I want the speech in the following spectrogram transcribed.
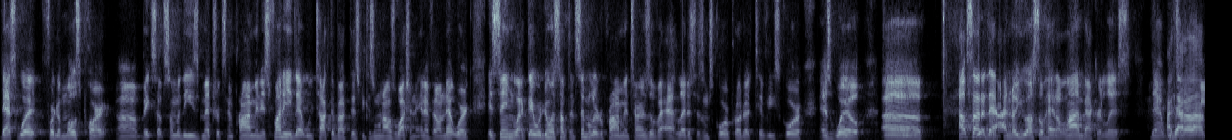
that's what, for the most part, uh, makes up some of these metrics in prime. And it's funny that we talked about this because when I was watching the NFL Network, it seemed like they were doing something similar to prime in terms of an athleticism score, productivity score as well. Uh, outside of that, I know you also had a linebacker list that I got a line,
